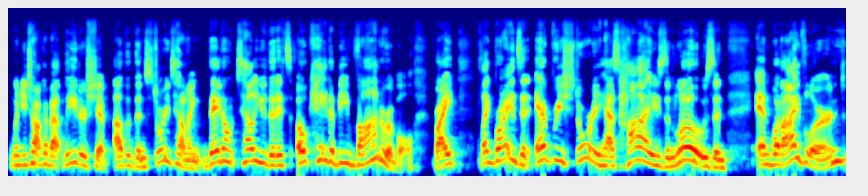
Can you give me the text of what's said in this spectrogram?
when you talk about leadership, other than storytelling, they don't tell you that it's okay to be vulnerable, right? Like Brian said, every story has highs and lows. And and what I've learned,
